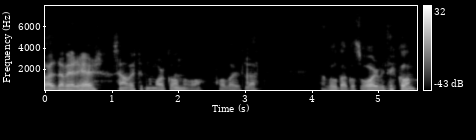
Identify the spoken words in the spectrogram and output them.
Døyld å være her, sammen med tikkene morgen, og få løy til at jeg loda Guds år ved tikkene.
